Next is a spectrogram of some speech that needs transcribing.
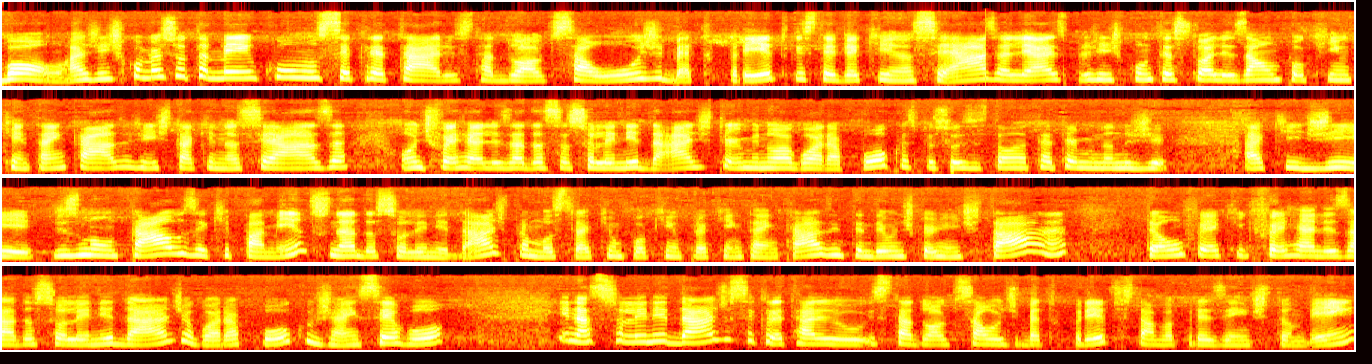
Bom, a gente conversou também com o secretário estadual de saúde, Beto Preto, que esteve aqui na SEASA. Aliás, para a gente contextualizar um pouquinho quem está em casa, a gente está aqui na SEASA, onde foi realizada essa solenidade, terminou agora há pouco, as pessoas estão até terminando de, aqui de desmontar os equipamentos né, da solenidade, para mostrar aqui um pouquinho para quem está em casa, entender onde que a gente está, né? Então, foi aqui que foi realizada a solenidade, agora há pouco, já encerrou. E nessa solenidade, o secretário estadual de saúde, Beto Preto, estava presente também.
